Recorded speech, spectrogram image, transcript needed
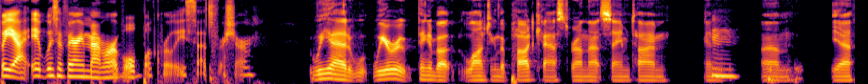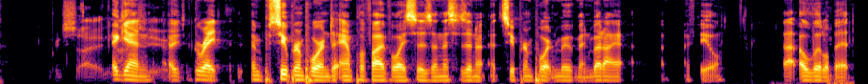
but yeah it was a very memorable book release that's for sure We had we were thinking about launching the podcast around that same time, and Mm. um yeah, Which I again, a great, and super important to amplify voices, and this is an, a super important movement. But I I feel that a little bit.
